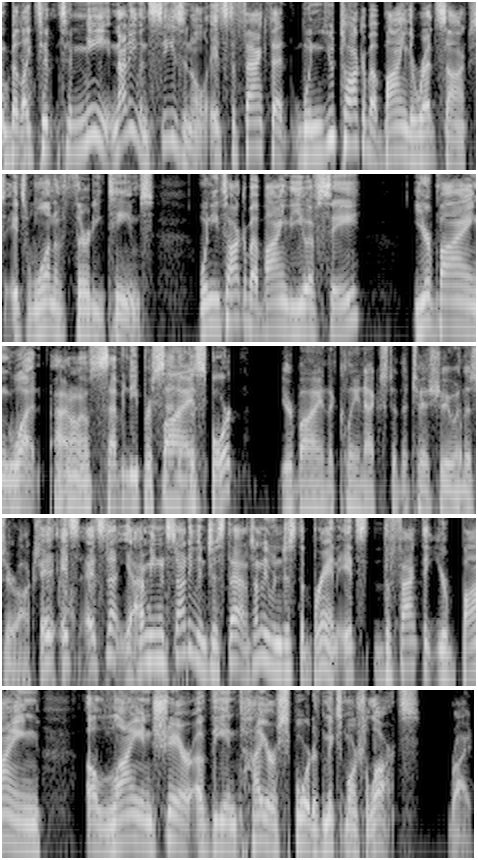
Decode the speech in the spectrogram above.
seasonal, but like to to me, not even seasonal. It's the fact that when you talk about buying the Red Sox, it's one of 30 teams. When you talk about buying the UFC, you're buying what I don't know, 70 percent of the sport. You're buying the Kleenex to the tissue and the Xerox. to the it's it's not. Yeah, I mean, it's not even just that. It's not even just the brand. It's the fact that you're buying a lion's share of the entire sport of mixed martial arts. right.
